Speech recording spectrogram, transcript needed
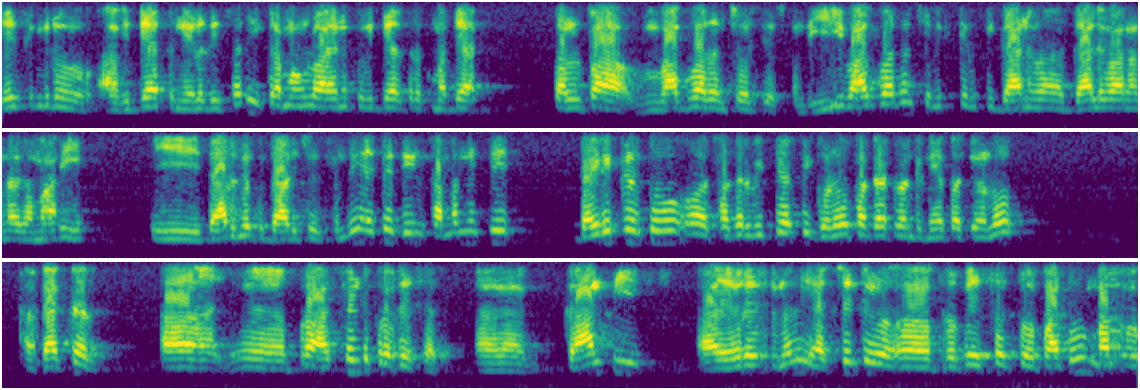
జయసింగ్ను ఆ విద్యార్థి నిలదీశారు. ఈ క్రమంలో ఆయనకు విద్యార్థులకు మధ్య స్వల్ప వాగ్వాదం చోటు చేసుకుంది. ఈ వాగ్వాదం చిలికి చిలికి గాలి గాలివానలాగా మారి ఈ దాడులకు దాడి చేసింది. అయితే దీనికి సంబంధించి డైరెక్టర్తో సదరు విద్యార్థి గొడవ పడ్డటువంటి నేపథ్యంలో డాక్టర్ అసిస్టెంట్ ప్రొఫెసర్. క్రాంతి ఎవరైతే ఉన్నారో ఈ అసిస్టెంట్ ప్రొఫెసర్తో పాటు మరో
